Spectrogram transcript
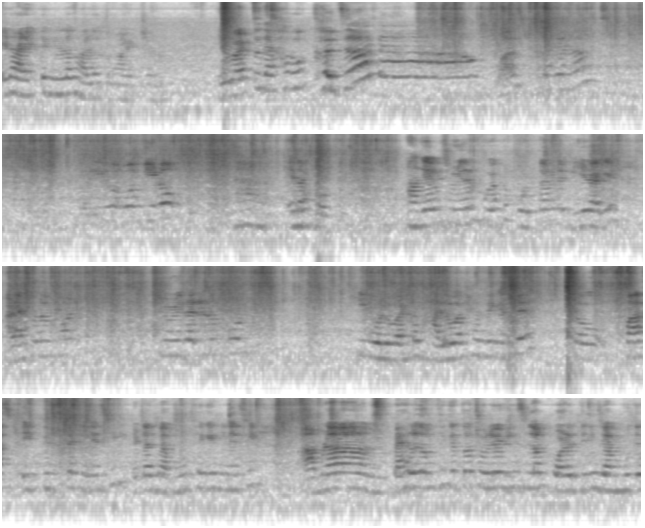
এটা আরেকটা কিনলে ভালো তোমার জন্য। এবার তো দেখাবো খাজানা! আগে আমি চুড়িদার খুব একটা পরতাম বিয়ের আগে, আর এখন আমার চুড়িদারের উপর কি বলব একটা ভালোবাসা লেগেছে তো ফার্স্ট এই পিসটা কিনেছি এটা জাম্মু থেকে কিনেছি। আমরা পেহেলগাম থেকে তো চলে এসেছিলাম পরের দিনই জাম্মুতে।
